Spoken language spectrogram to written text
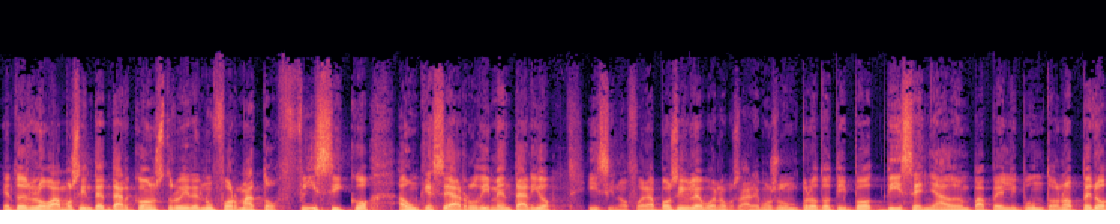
entonces lo vamos a intentar construir en un formato físico, aunque sea rudimentario, y si no fuera posible, bueno, pues haremos un prototipo diseñado en papel y punto, ¿no? Pero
